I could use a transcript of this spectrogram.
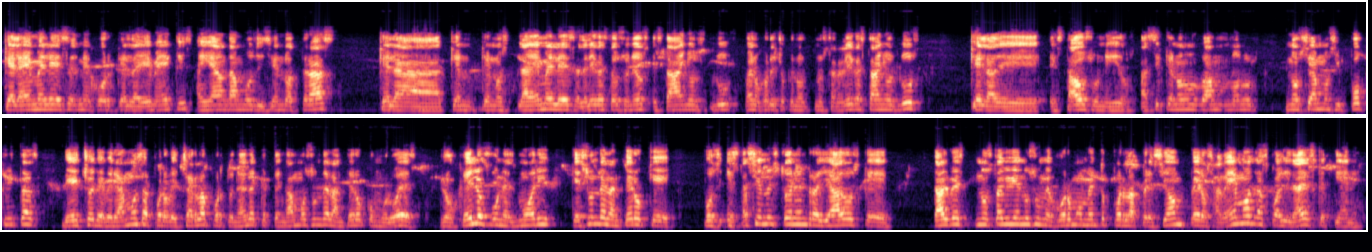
que la MLS es mejor que la MX, ahí andamos diciendo atrás que la que, la MLS, la Liga de Estados Unidos, está años luz, bueno, mejor dicho, que nuestra liga está años luz que la de Estados Unidos. Así que no nos vamos, no nos, no seamos hipócritas. De hecho, deberíamos aprovechar la oportunidad de que tengamos un delantero como lo es Rogelio Funes Mori, que es un delantero que pues, está haciendo historia en rayados, que tal vez no está viviendo su mejor momento por la presión, pero sabemos las cualidades que tiene.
